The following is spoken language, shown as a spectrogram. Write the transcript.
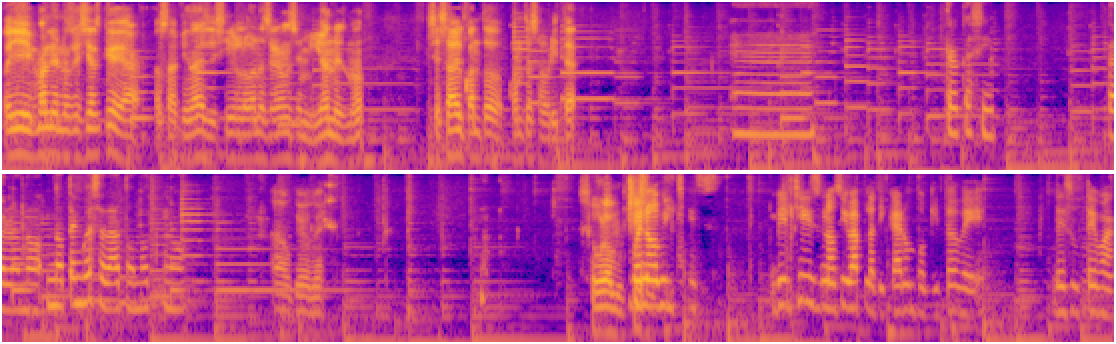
Oye, Mario, nos decías que a, o sea, a finales de siglo van a ser 11 millones, ¿no? ¿Se sabe cuánto, cuánto es ahorita? Mm, creo que sí, pero no, no tengo ese dato, no, no. Ah, ok, ok. Seguro muchísimo. Bueno, Vilchis, Vilchis nos iba a platicar un poquito de, de su tema.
